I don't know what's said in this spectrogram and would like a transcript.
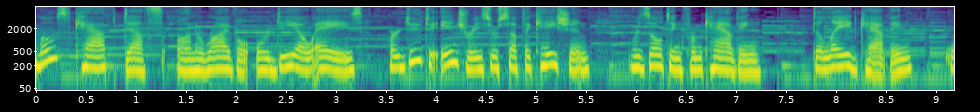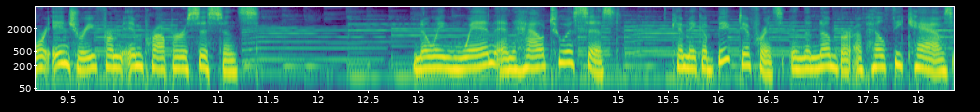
Most calf deaths on arrival, or DOAs, are due to injuries or suffocation resulting from calving, delayed calving, or injury from improper assistance knowing when and how to assist can make a big difference in the number of healthy calves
